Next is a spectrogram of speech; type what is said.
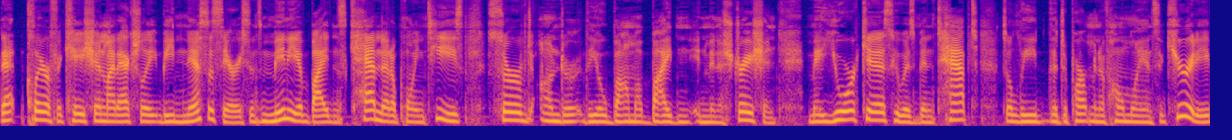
That clarification might actually be necessary since many of Biden's cabinet appointees served under the Obama Biden administration. Mayorkas, who has been tapped to lead the Department of Homeland Security,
